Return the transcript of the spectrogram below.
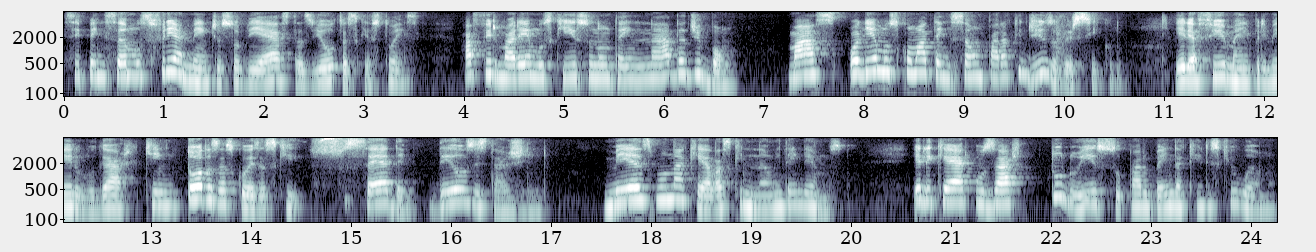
se pensamos friamente sobre estas e outras questões, afirmaremos que isso não tem nada de bom mas olhemos com atenção para o que diz o versículo. Ele afirma, em primeiro lugar, que em todas as coisas que sucedem, Deus está agindo, mesmo naquelas que não entendemos. Ele quer usar tudo isso para o bem daqueles que o amam.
